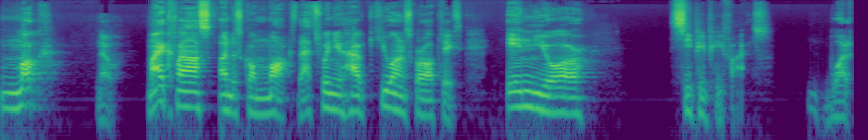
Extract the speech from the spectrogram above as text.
moc, no, my class underscore moc. That's when you have Q underscore objects in your CPP files. What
